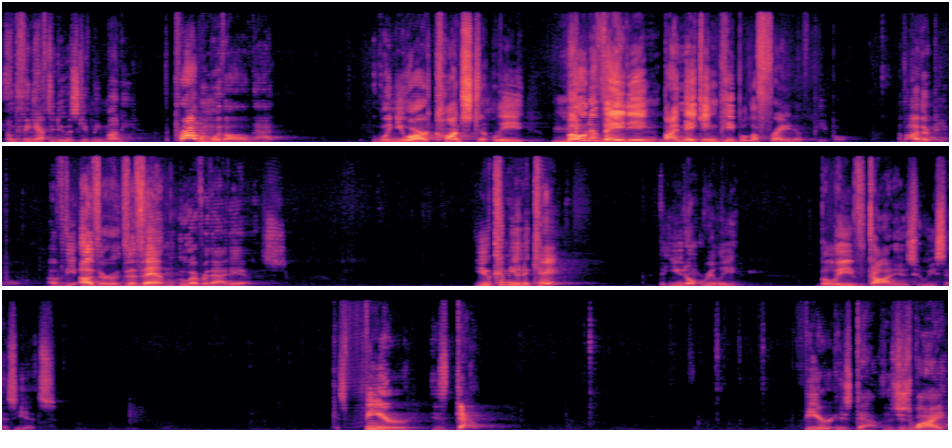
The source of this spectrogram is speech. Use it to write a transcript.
The only thing you have to do is give me money. The problem with all of that, when you are constantly motivating by making people afraid of people, of other people, of the other, the them, whoever that is. You communicate that you don't really believe God is who he says he is. Because fear is doubt. Fear is doubt. And this is why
